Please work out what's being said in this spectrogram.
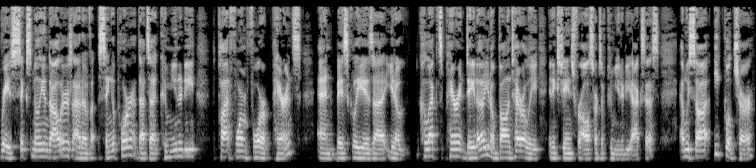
raised $6 million out of Singapore. That's a community platform for parents and basically is, a, you know, collects parent data, you know, voluntarily in exchange for all sorts of community access. And we saw Equalture,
